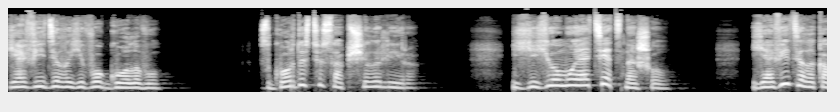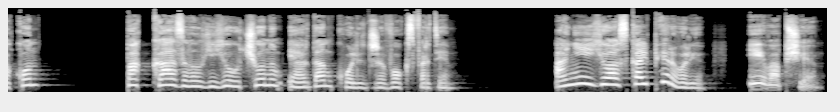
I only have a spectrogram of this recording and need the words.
я видела его голову», — с гордостью сообщила Лира. «Ее мой отец нашел. Я видела, как он показывал ее ученым Иордан-колледжа в Оксфорде. Они ее оскальпировали и вообще».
